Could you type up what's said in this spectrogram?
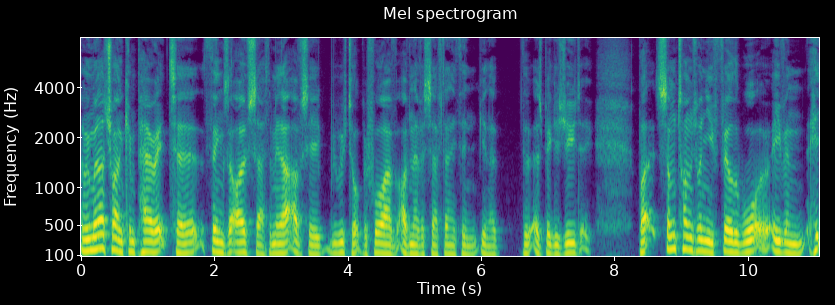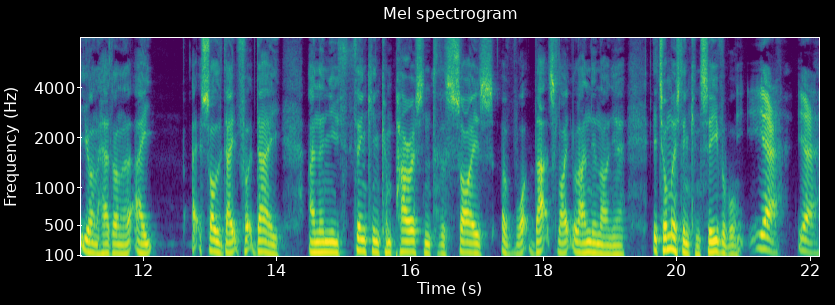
I mean, when I try and compare it to things that I've surfed, I mean, obviously we've talked before. I've I've never surfed anything, you know, as big as you do. But sometimes when you feel the water even hit you on the head on an eight, solid eight foot day, and then you think in comparison to the size of what that's like landing on you, it's almost inconceivable. Yeah, yeah.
